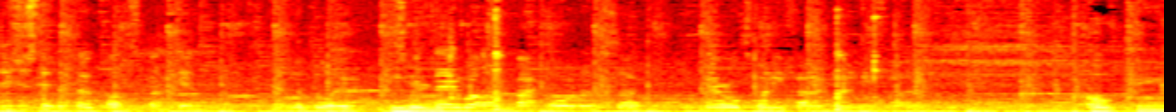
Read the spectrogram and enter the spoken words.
Did just get the cocottes back in, in the blue. So Yeah. they were on back order, so they're all twenty five ninety five. Okay.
